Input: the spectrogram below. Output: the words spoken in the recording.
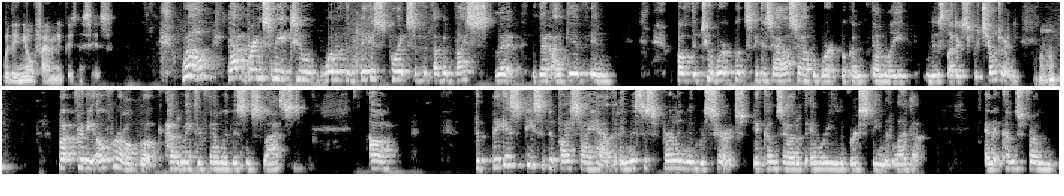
within your family businesses. Well, that brings me to one of the biggest points of, of, advice that, that I give in both the two workbooks, because I also have a workbook on family newsletters for children. Mm-hmm. But for the overall book, How to Make Your Family Business Last, uh, the biggest piece of advice I have, and this is fairly new research, it comes out of Emory University in Atlanta. And it comes from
